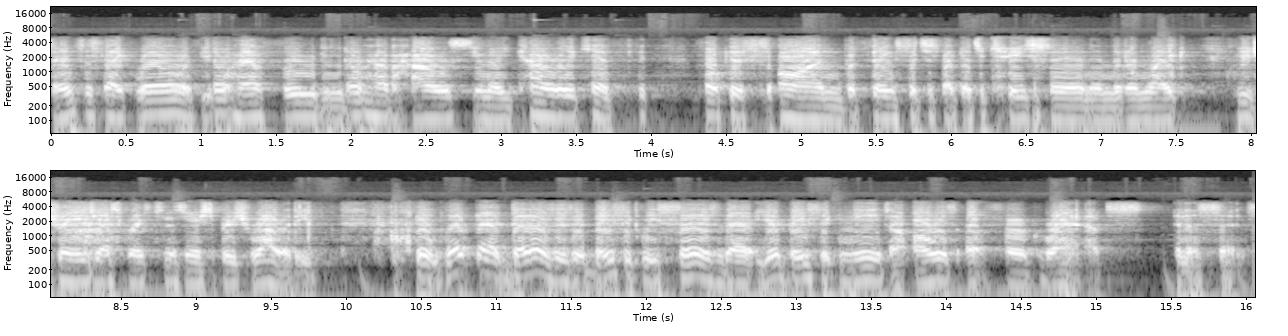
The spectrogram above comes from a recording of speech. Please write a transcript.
sense. It's like, well, if you don't have food and you don't have a house, you know, you kind of really can't th- focus on the things such as like education and then like your dreams, aspirations, and your spirituality. But what that does is it basically says that your basic needs are always up for grabs in a sense.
